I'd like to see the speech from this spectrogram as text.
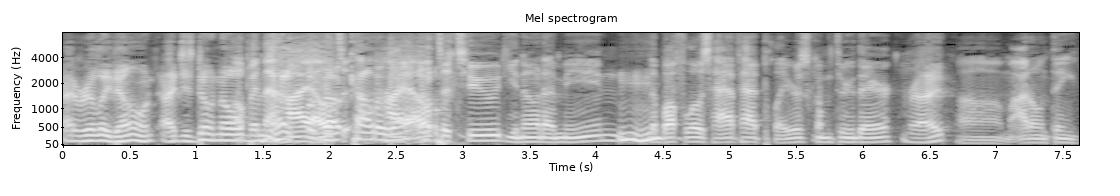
I really don't. I just don't know Up in that high, alti- high altitude, you know what I mean? The Buffaloes have had players come through there. Right. Um, I don't think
